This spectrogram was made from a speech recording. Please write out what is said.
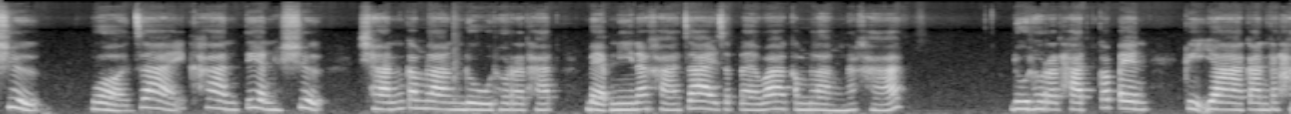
视我在看电视ฉันกำลังดูโทรทัศน์แบบนี้นะคะจ่ายจะแปลว่ากำลังนะคะ ดูโทรทัศน์ก็เป็น กริยาการกระท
